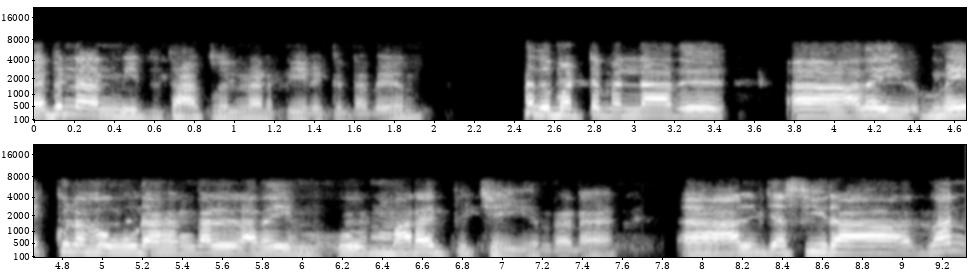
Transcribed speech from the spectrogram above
லெபனான் மீது தாக்குதல் நடத்தி இருக்கின்றது அது மட்டுமல்லாது அதை மேற்குலக ஊடகங்கள் அதை மறைப்பு செய்கின்றன. அல் ஜசீரா தான்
